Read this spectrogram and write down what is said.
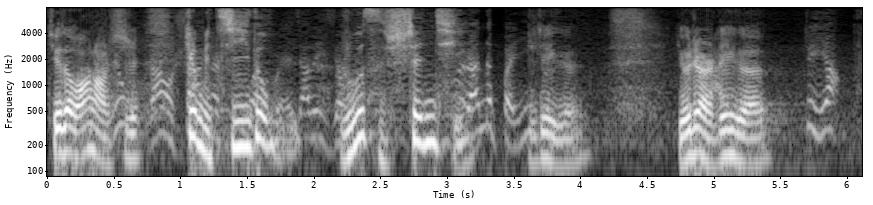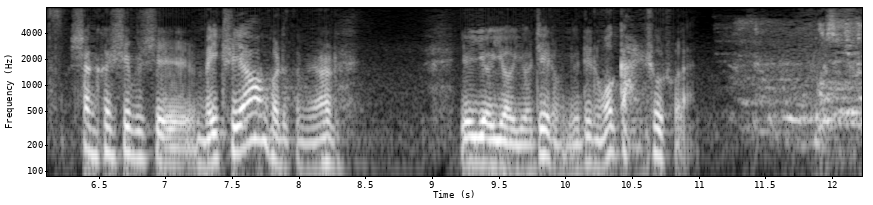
觉得王老师这么激动，如此深情，这个有点这个，上课是不是没吃药或者怎么样的？有有有有这种有这种，我感受出来。我是你们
